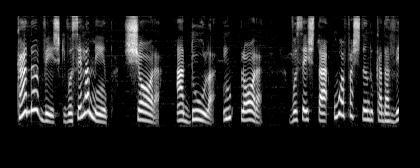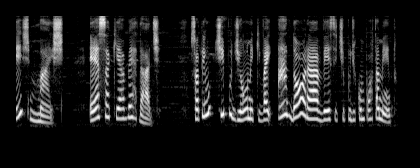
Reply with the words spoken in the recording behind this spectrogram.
Cada vez que você lamenta, chora, adula, implora, você está o afastando cada vez mais. Essa que é a verdade. Só tem um tipo de homem que vai adorar ver esse tipo de comportamento.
